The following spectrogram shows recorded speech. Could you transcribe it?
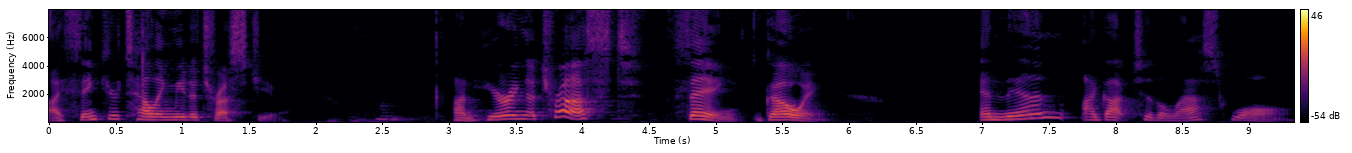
I think you're telling me to trust you. I'm hearing a trust thing going. And then I got to the last wall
